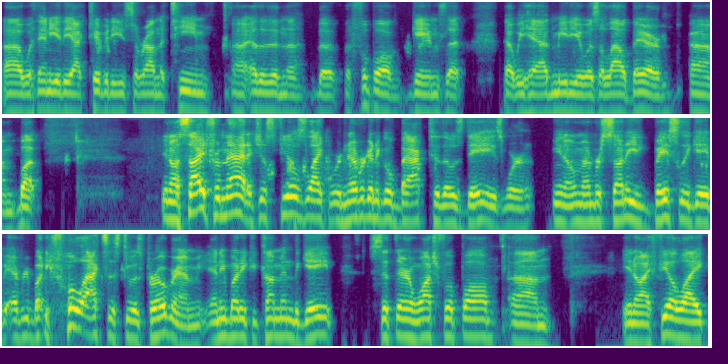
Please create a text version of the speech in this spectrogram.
uh, with any of the activities around the team, uh, other than the, the, the football games that that we had. Media was allowed there, um, but you know, aside from that, it just feels like we're never going to go back to those days where you know, remember Sonny basically gave everybody full access to his program. Anybody could come in the gate, sit there and watch football. Um, you know, I feel like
